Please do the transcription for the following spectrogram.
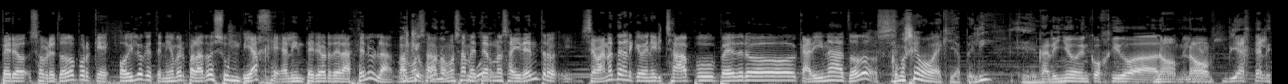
Pero sobre todo porque hoy lo que tenía preparado es un viaje al interior de la célula. Vamos, Ay, a, vamos a meternos ahí dentro. Y se van a tener que venir Chapu, Pedro, Karina, todos. ¿Cómo se llamaba aquella peli? Eh, Cariño encogido a. No, no, viaje al...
